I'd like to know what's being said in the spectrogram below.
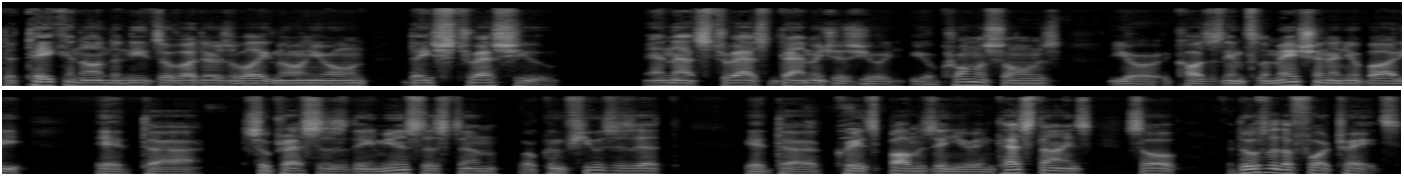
the taking on the needs of others while ignoring your own, they stress you and that stress damages your your chromosomes. Your it causes inflammation in your body. It uh, suppresses the immune system or confuses it. It uh, creates problems in your intestines. So those are the four traits,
